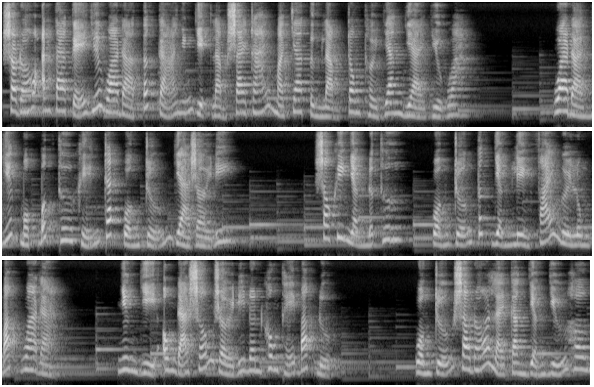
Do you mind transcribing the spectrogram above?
sau đó anh ta kể với Hoa Đà tất cả những việc làm sai trái mà cha từng làm trong thời gian dài vừa qua. Hoa Đà viết một bức thư khiển trách quận trưởng và rời đi. Sau khi nhận được thư, quận trưởng tức giận liền phái người lùng bắt Hoa Đà. Nhưng vì ông đã sớm rời đi nên không thể bắt được. Quận trưởng sau đó lại càng giận dữ hơn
